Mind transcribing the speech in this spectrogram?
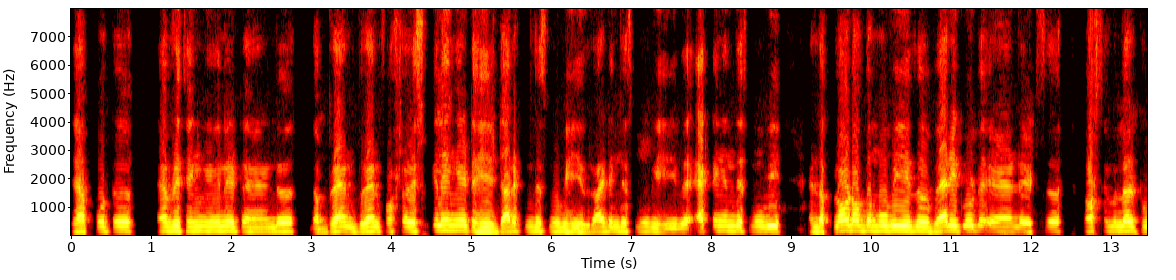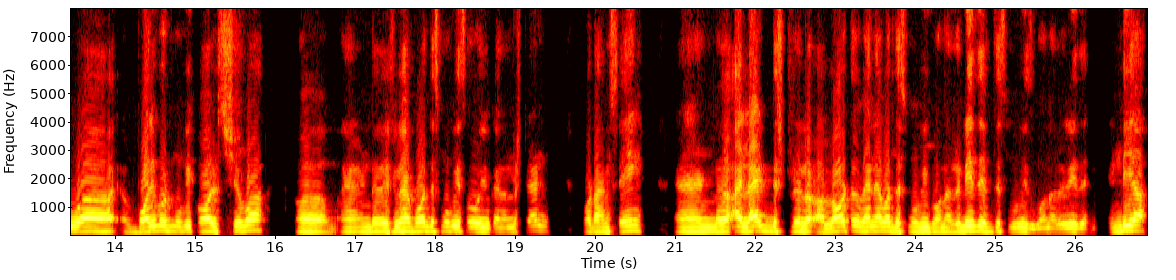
They have put uh, everything in it, and uh, the brand Bren Foster is killing it. He is directing this movie. He is writing this movie. He is acting in this movie and the plot of the movie is uh, very good and it's not similar to a Bollywood movie called Shivaay. Um and if you have watched this movie, so you can understand what I'm saying. And uh, I like this trailer a lot. Whenever this movie gonna release, if this movie is gonna release in India,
